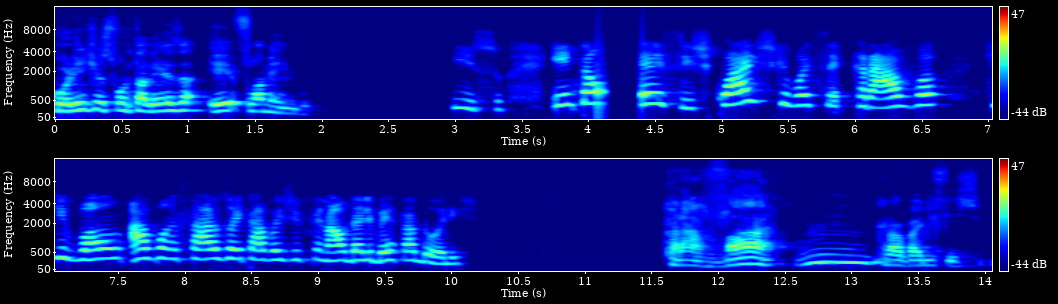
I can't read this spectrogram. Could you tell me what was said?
Corinthians, Fortaleza e Flamengo. Isso. Então, esses, quais que você crava que vão avançar às oitavas de final da Libertadores? Cravar? Hum, cravar é difícil.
